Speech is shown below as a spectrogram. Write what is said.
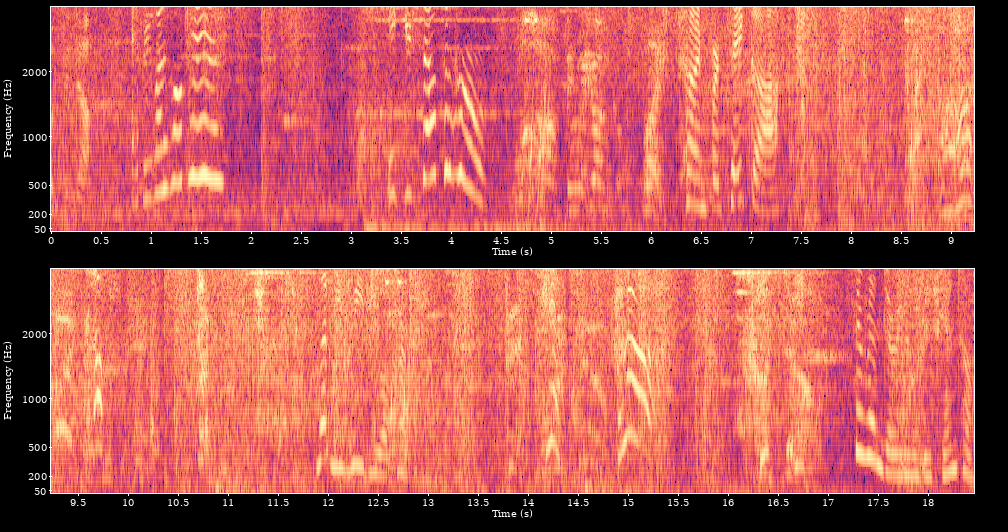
close enough. Everyone hold hands. Make yourselves at home. Off the jungle. Fight. Time for takeoff. Uh-huh. Let me leave you alone. Surrender and will be gentle.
